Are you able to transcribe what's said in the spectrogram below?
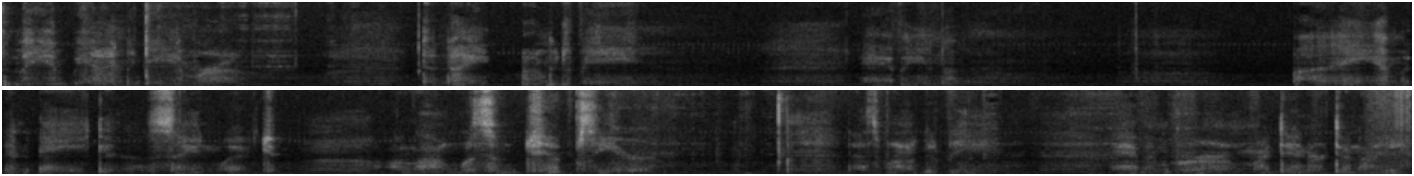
is Man Behind the Camera. Tonight I'm going to be having a ham and egg sandwich along with some chips here. That's what I'm going to be having for my dinner tonight.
